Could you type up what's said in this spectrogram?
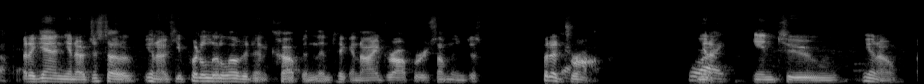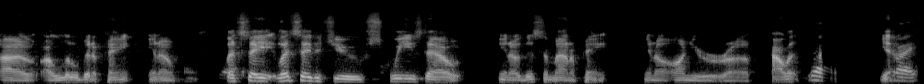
Okay. But again, you know, just a you know, if you put a little of it in a cup and then take an eyedropper or something, just put a Yeah. drop you know, Right. into you know uh, a little bit of paint. You know, let's say let's say that you squeezed out you know this amount of paint you know on your uh, palette. Right. Yeah, Right.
